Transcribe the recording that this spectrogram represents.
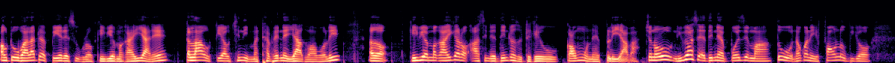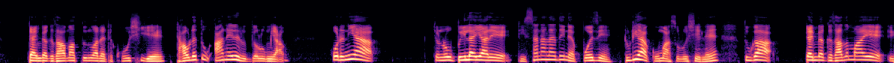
အောက်တိုဘာလအတွက်ပေးရတဲ့စုကိုတော့ KBM မဂိုင်းရတယ်တလောက်တယောက်ချင်းစီမထပ်ဖဲနဲ့ရသွားပါဗောလေအဲ့တော့ ဂေဘီယာမဂါကြီးကတော့အာဆင်နယ်အသင်းအတွက်ဆိုတကယ်ကိုကောင်းမွန်တဲ့ player ပါကျွန်တော်တို့နယူကာဆယ်အသင်းနဲ့ပွဲစဉ်မှာသူ့ကိုနောက်ကနေ foul လုပ်ပြီးတော့ပြိုင်ဘက်ကစားမှသွင်းသွားတဲ့တကူရှိတယ်ဒါကိုလည်းသူအားနေတယ်လို့ပြောလို့မရဘူးဟိုတနေ့ကကျွန်တော်တို့ပေးလိုက်ရတဲ့ဒီဆန်နာလန်အသင်းနဲ့ပွဲစဉ်ဒုတိယဂိုးမှာဆိုလို့ရှိရင်လည်းသူကပြိုင်ဘက်ကစားသမားရဲ့ဒီ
